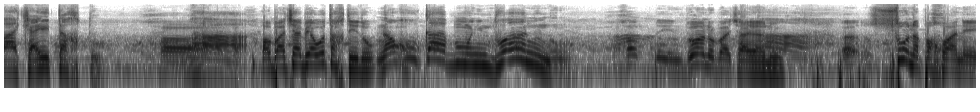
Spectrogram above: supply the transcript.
باچاهۍ تخت و او باچا بیا وتښتېدو نه خو کا هندوانو نو د هندوانو باچایانو څونه پخوانی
